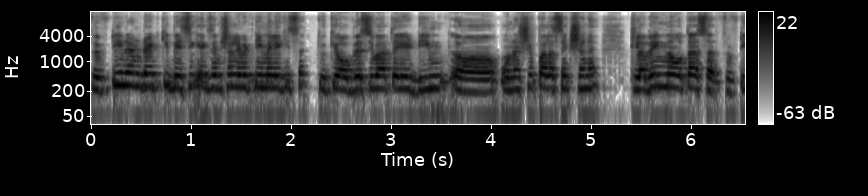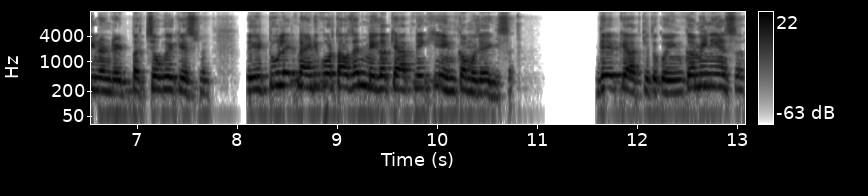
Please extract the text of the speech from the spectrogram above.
1500 की बेसिक एग्जामेशन लिमिट नहीं मिलेगी सर क्योंकि ऑब्वियसली बात है, ये डीम ओनरशिप वाला सेक्शन है। क्लबिंग में होता है सर 1500 बच्चों के केस में। तो ये two lakh ninety four thousand Megha कैतने की इनकम हो जाएगी सर देव के क्या की तो कोई इनकम ही नहीं है सर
